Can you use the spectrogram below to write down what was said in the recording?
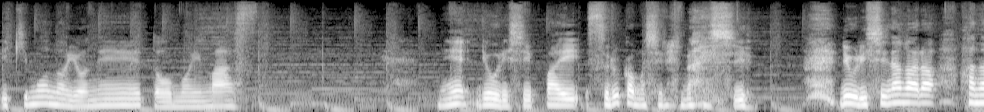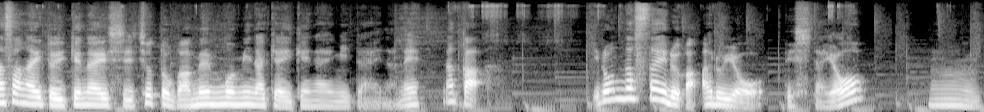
生き物よね、と思います。ね、料理失敗するかもしれないし、料理しながら話さないといけないし、ちょっと画面も見なきゃいけないみたいなね。なんか、いろんなスタイルがあるようでしたよ。うん。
